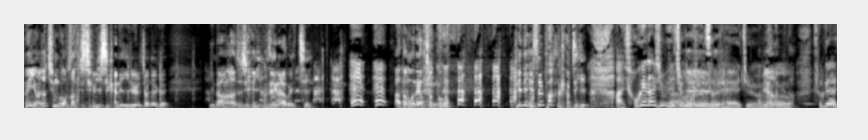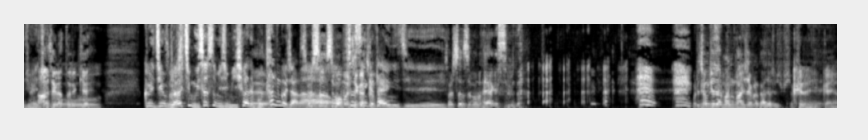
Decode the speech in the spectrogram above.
왜 여자친구 없어서 지금 이 시간에 일요일 저녁에 이 나와가지고 지금 이 고생을 하고 있지. 아 너무 내가 전국 피디님 슬퍼 갑자기. 아, 소개나 좀 해주고 아, 예, 그런 예, 소리 예. 해야죠. 아, 미안합니다. 소개나 좀 해주고. 아, 제가 또 이렇게 그 지금 솔- 여자친구 있었으면 지금 이 시간에 네. 못 하는 거잖아. 솔선수범을 제가 없었으니까 좀- 다행이지. 솔선수범 해야겠습니다. 우리 청취자 많은 관심을 가져주십시오. 그러니까요.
